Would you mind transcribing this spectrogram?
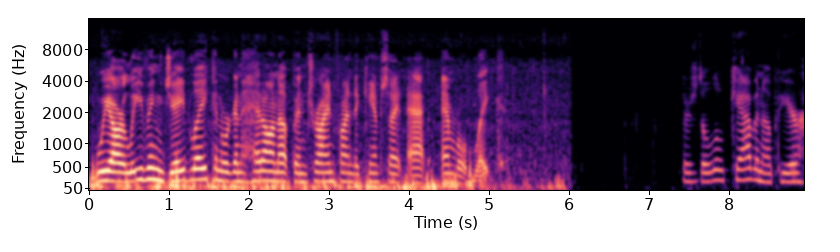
We are leaving Jade Lake and we're gonna head on up and try and find a campsite at Emerald Lake. There's the little cabin up here.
